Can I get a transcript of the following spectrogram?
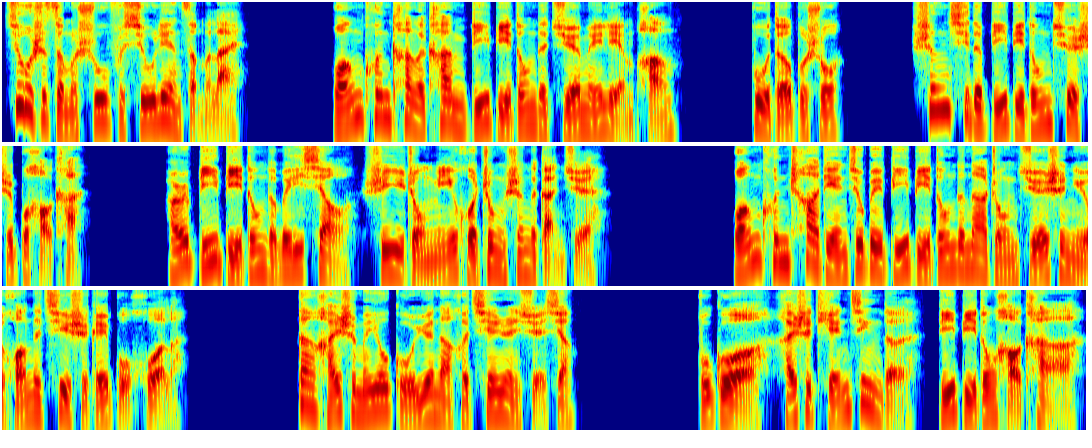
就是怎么舒服修炼怎么来。王坤看了看比比东的绝美脸庞，不得不说，生气的比比东确实不好看。而比比东的微笑是一种迷惑众生的感觉。王坤差点就被比比东的那种绝世女皇的气势给捕获了，但还是没有古月娜和千仞雪香。不过还是恬静的比比东好看啊！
